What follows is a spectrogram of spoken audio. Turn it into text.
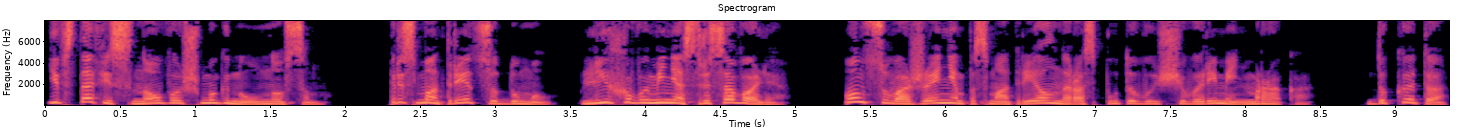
Евстафий снова шмыгнул носом. «Присмотреться думал. Лихо вы меня срисовали». Он с уважением посмотрел на распутывающего ремень мрака. «Так это...»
